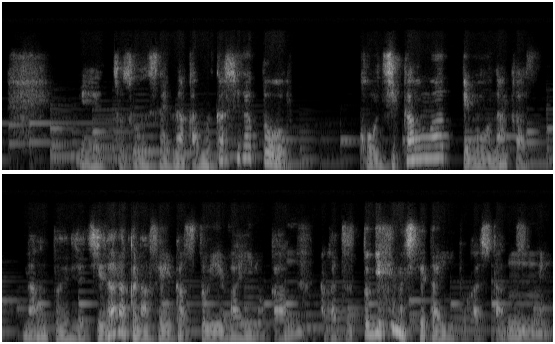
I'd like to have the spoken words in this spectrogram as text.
えっとそうですね、なんか昔だと、こう時間はあっても、なんかなんとね、自堕落な生活と言えばいいのか、うん、なんかずっとゲームしてたりとかしたんですね。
